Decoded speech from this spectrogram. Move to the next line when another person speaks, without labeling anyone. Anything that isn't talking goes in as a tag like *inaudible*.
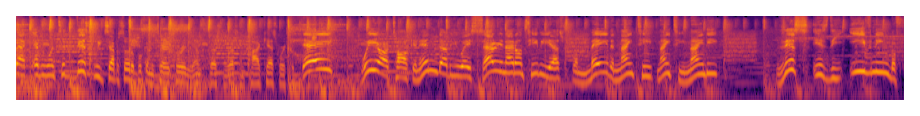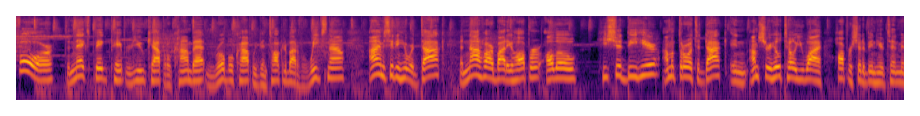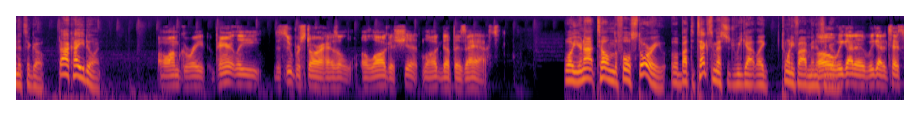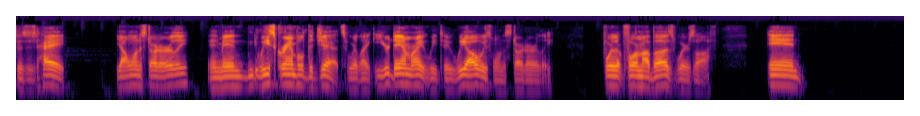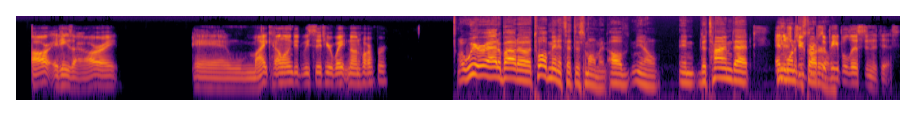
Back, everyone, to this week's episode of Booking the Territory, the Unprofessional Wrestling Podcast, where today we are talking NWA Saturday Night on TBS from May the 19th, 1990. This is the evening before the next big pay per view, Capital Combat and Robocop. We've been talking about it for weeks now. I'm sitting here with Doc and not Hardbody Harper, although he should be here. I'm gonna throw it to Doc, and I'm sure he'll tell you why Harper should have been here 10 minutes ago. Doc, how you doing?
Oh, I'm great. Apparently, the superstar has a, a log of shit logged up his ass.
Well, you're not telling the full story about the text message we got like 25 minutes
oh,
ago.
we got a we got a text message. Hey, y'all want to start early? And man, we scrambled the jets. We're like, you're damn right we do. We always want to start early, for for my buzz wears off. And all right, and he's like, all right. And Mike, how long did we sit here waiting on Harper?
We're at about uh 12 minutes at this moment. All you know, in the time that
And
he
there's two groups of people listening to this.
